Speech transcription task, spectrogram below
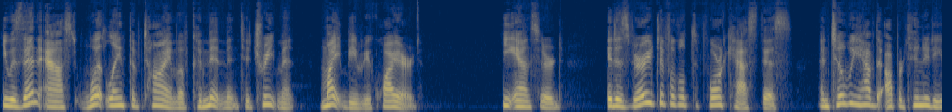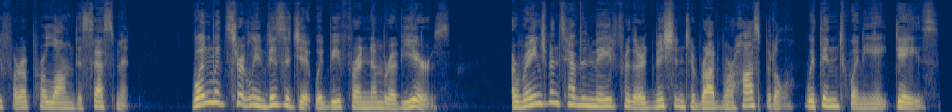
He was then asked what length of time of commitment to treatment might be required. He answered, It is very difficult to forecast this until we have the opportunity for a prolonged assessment. One would certainly envisage it would be for a number of years. Arrangements have been made for their admission to Broadmoor Hospital within 28 days.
